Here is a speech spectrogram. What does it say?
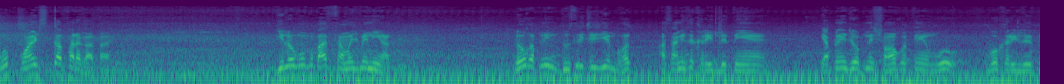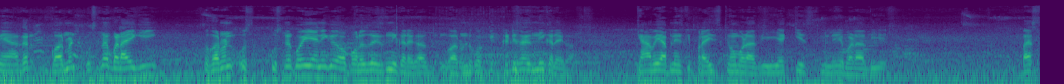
वो पॉइंट्स का फ़र्क आता है। ये लोगों को बात समझ में नहीं आती। लोग अपनी दूसरी चीज़ें बहुत आसानी से खरीद लेते हैं, या अपने जो अपने शौक़ होते हैं, वो वो खरीद लेते हैं। अगर गवर्नमेंट उसमें बढ़ाएगी तो गवर्नमेंट उस उसमें कोई यानी कि अपोलोजाइज नहीं करेगा गवर्नमेंट को क्रिटिसाइज नहीं करेगा कि हाँ भाई आपने इसकी प्राइस क्यों बढ़ा दी या किस लिए बढ़ा दिए बस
